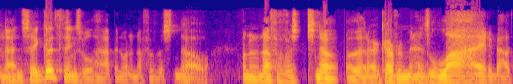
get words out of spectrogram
that and say good things will happen when enough of us know. When enough of us know that our government has lied about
